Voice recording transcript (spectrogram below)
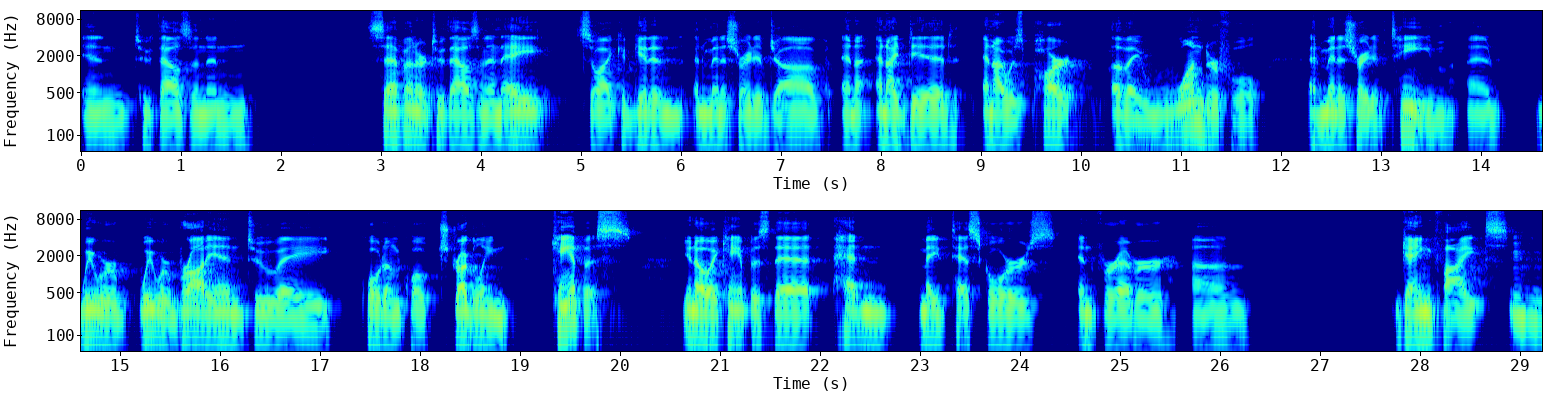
in 2007 or 2008 so I could get an administrative job and I- and I did and I was part of a wonderful administrative team and we were we were brought into a quote unquote struggling campus you know a campus that hadn't made test scores in forever um, gang fights Mm-hmm.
